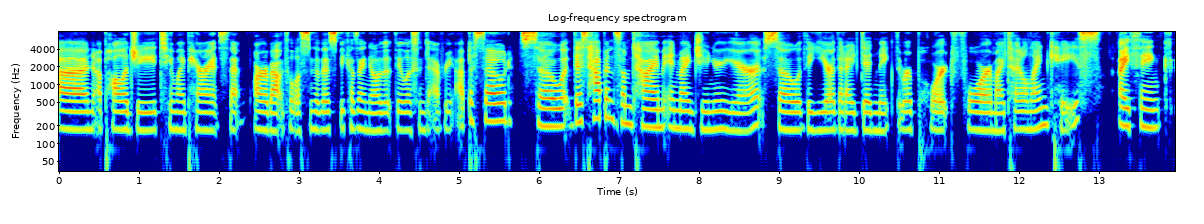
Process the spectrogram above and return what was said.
an apology to my parents that are about to listen to this because I know that they listen to every episode. So, this happened sometime in my junior year. So, the year that I did make the report for my Title IX case. I think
